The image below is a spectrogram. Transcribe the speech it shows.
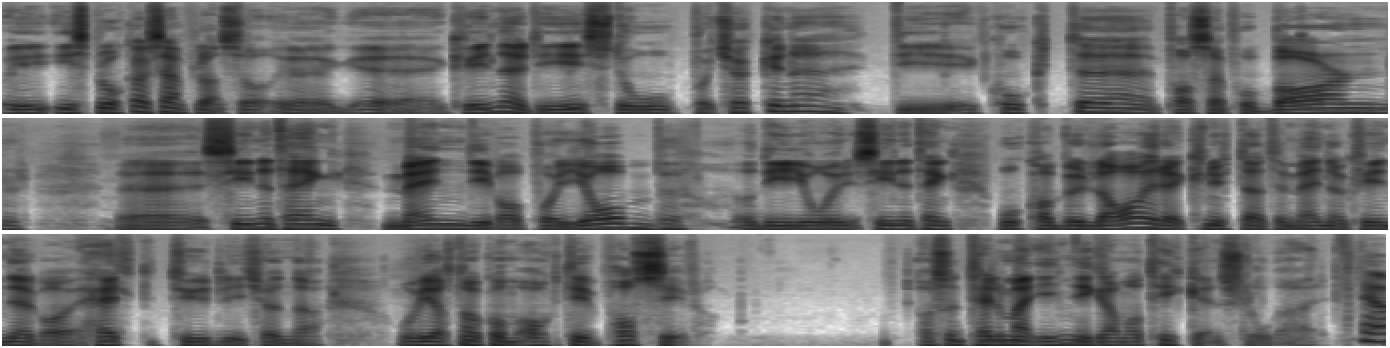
i, språkeksemplene så eh, Kvinner de sto på kjøkkenet, de kokte, passa på barn, eh, sine ting. Menn de var på jobb, og de gjorde sine ting. Vokabularet knytta til menn og kvinner var helt tydelig kjønna. Og vi har snakka om aktiv-passiv. Altså Til og med inn i grammatikken slo det her. Ja,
